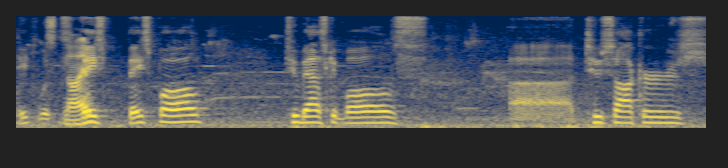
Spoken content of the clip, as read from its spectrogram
Eight was Nine? Base, baseball, two basketballs, uh, two soccers,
